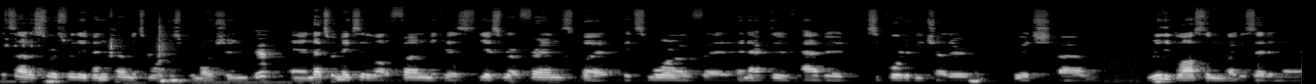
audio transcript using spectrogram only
it's not a source really of income. It's more just promotion, yeah. and that's what makes it a lot of fun. Because yes, we are friends, but it's more of a, an active, avid support of each other, which um, really blossomed, like I said, in uh,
